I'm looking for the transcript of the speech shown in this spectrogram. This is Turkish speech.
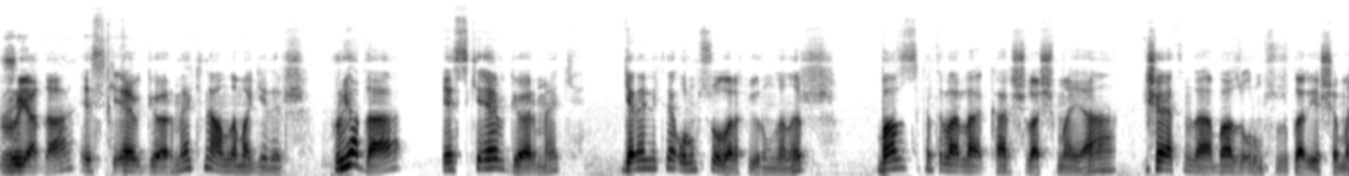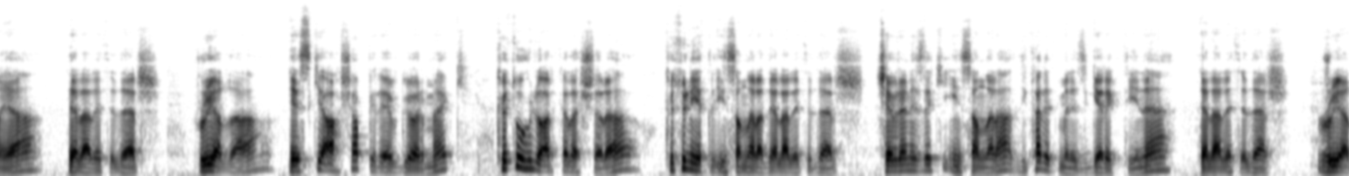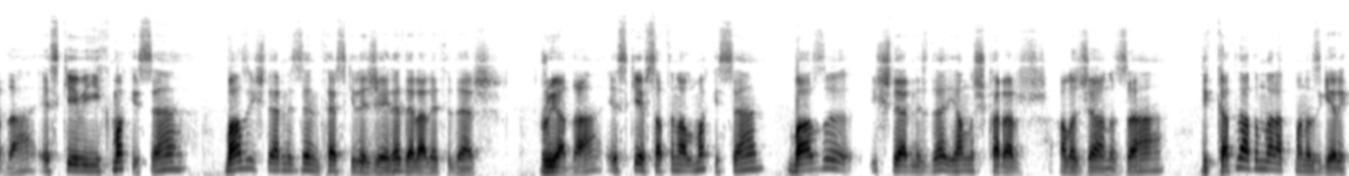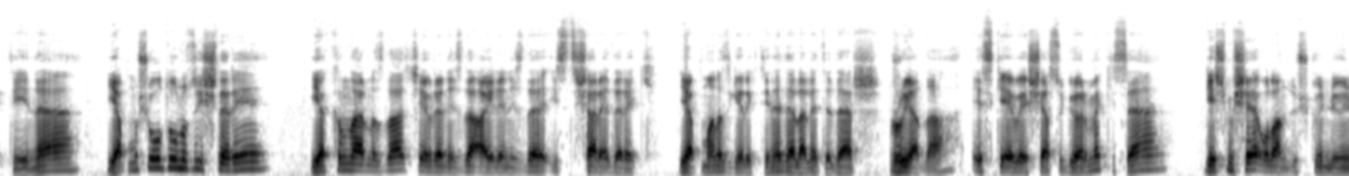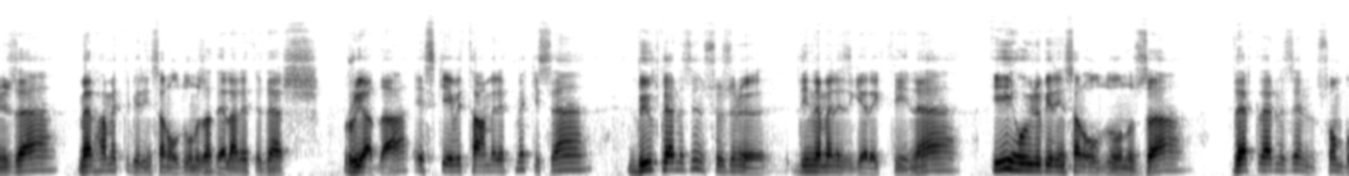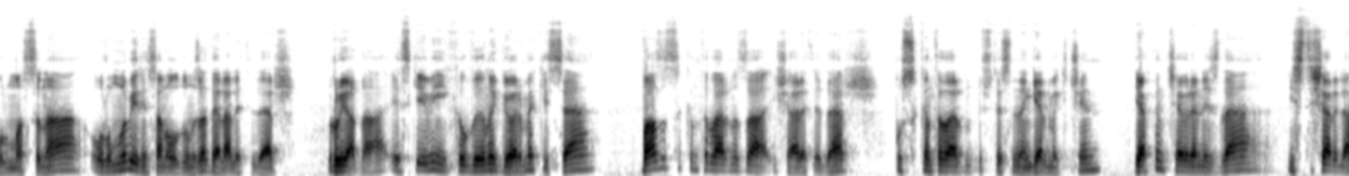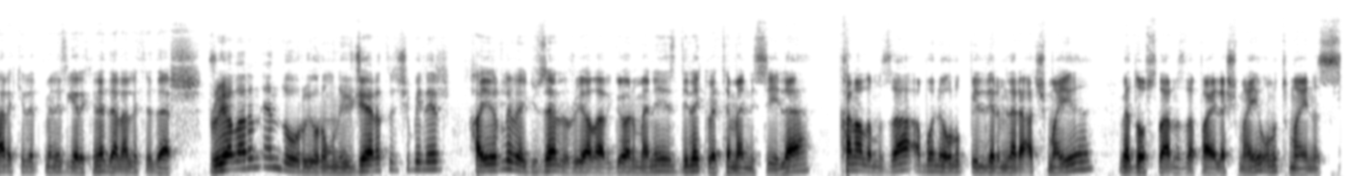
Rüyada eski ev görmek ne anlama gelir? Rüyada eski ev görmek genellikle olumsuz olarak yorumlanır. Bazı sıkıntılarla karşılaşmaya, iş hayatında bazı olumsuzluklar yaşamaya delalet eder. Rüyada eski ahşap bir ev görmek, kötü huylu arkadaşlara, kötü niyetli insanlara delalet eder. Çevrenizdeki insanlara dikkat etmeniz gerektiğine delalet eder. Rüyada eski evi yıkmak ise bazı işlerinizin ters gideceğine delalet eder. Rüyada eski ev satın almak ise bazı işlerinizde yanlış karar alacağınıza, dikkatli adımlar atmanız gerektiğine, yapmış olduğunuz işleri yakınlarınızla, çevrenizde, ailenizde istişare ederek yapmanız gerektiğine delalet eder. Rüyada eski ev eşyası görmek ise geçmişe olan düşkünlüğünüze, merhametli bir insan olduğunuza delalet eder. Rüyada eski evi tamir etmek ise büyüklerinizin sözünü dinlemeniz gerektiğine, iyi huylu bir insan olduğunuza, dertlerinizin son bulmasına, olumlu bir insan olduğunuza delalet eder. Rüyada eski evin yıkıldığını görmek ise bazı sıkıntılarınıza işaret eder. Bu sıkıntıların üstesinden gelmek için yakın çevrenizle istişareyle hareket etmeniz gerektiğine delalet eder. Rüyaların en doğru yorumunu yüce yaratıcı bilir. Hayırlı ve güzel rüyalar görmeniz dilek ve temennisiyle kanalımıza abone olup bildirimleri açmayı ve dostlarınızla paylaşmayı unutmayınız.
